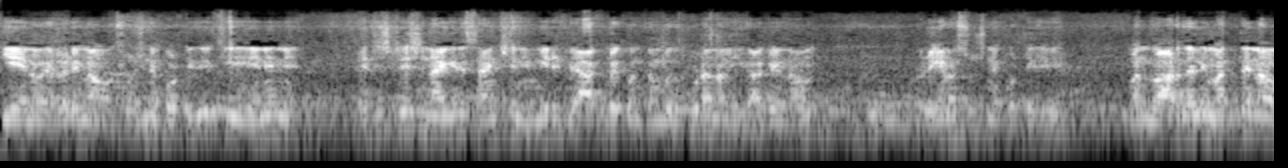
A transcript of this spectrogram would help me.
ಪಿ ಏನೋ ಎಲ್ಲರಿಗೂ ನಾವು ಸೂಚನೆ ಕೊಟ್ಟಿದ್ದೀವಿ. ಕಿ ಏನೇನೆ ರಿಜಿಸ್ಟ್ರೇಷನ್ ಆಗಿದೆ ಸ್ಯಾಂಕ್ಷನ್ ಇಮಿಡಿಯೇಟ್ಲಿ ಆಗಬೇಕು ಅಂತಂಬುದು ಕೂಡ ನಾವು ಈಗಾಗಲೇ ನಾವು ಅವರಿಗೇನೋ ಸೂಚನೆ ಕೊಟ್ಟಿದ್ದೀವಿ. ಒಂದು ವಾರದಲ್ಲಿ ಮತ್ತೆ ನಾವು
